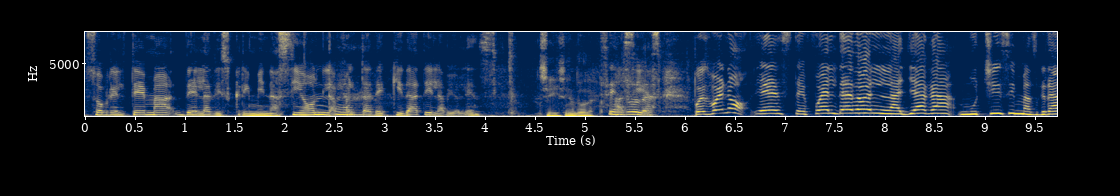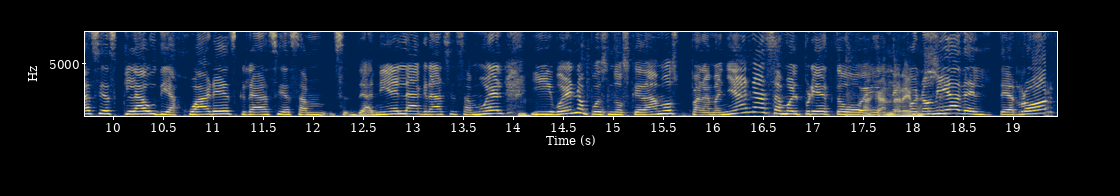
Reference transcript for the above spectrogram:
sobre el tema de la discriminación la falta de equidad y la violencia Sí, sin duda. Así es. Pues bueno, este fue el dedo en la llaga. Muchísimas gracias, Claudia Juárez. Gracias a Daniela. Gracias, Samuel. Y bueno, pues nos quedamos para mañana, Samuel Prieto, en la economía del terror.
